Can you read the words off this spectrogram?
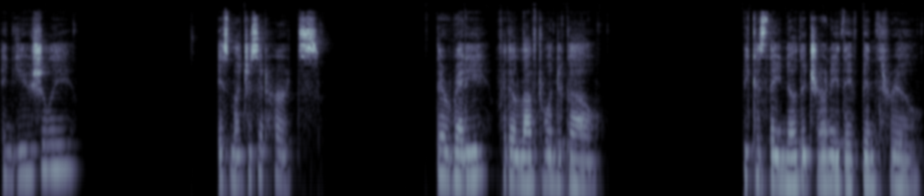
And usually, as much as it hurts, they're ready for their loved one to go because they know the journey they've been through.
